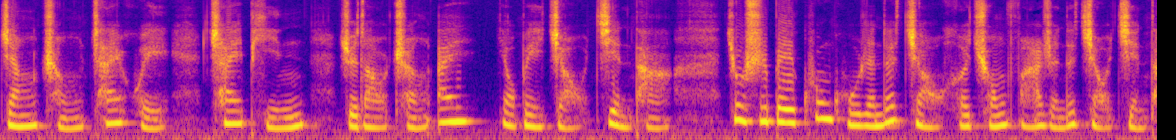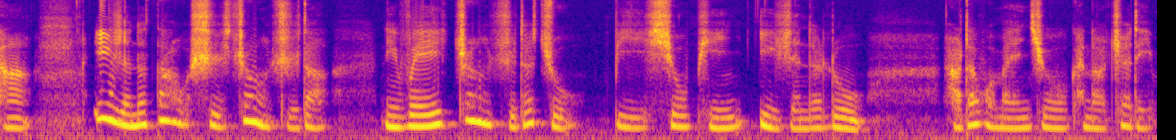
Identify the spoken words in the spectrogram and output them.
将城拆毁、拆平，直到尘埃要被脚践踏，就是被困苦人的脚和穷乏人的脚践踏。一人的道是正直的，你为正直的主，必修平一人的路。好的，我们就看到这里。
